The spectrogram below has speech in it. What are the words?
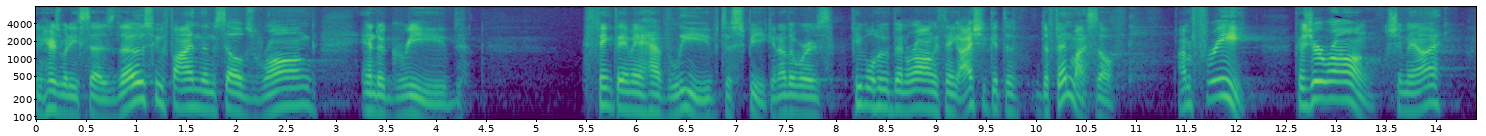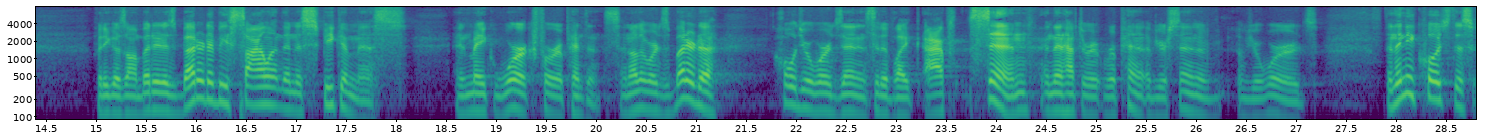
and here's what he says: Those who find themselves wronged and aggrieved think they may have leave to speak. In other words, people who've been wrong think, I should get to defend myself. I'm free because you're wrong, Shimei. But he goes on, but it is better to be silent than to speak amiss and make work for repentance. In other words, it's better to hold your words in instead of like sin and then have to re- repent of your sin of, of your words. And then he quotes this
